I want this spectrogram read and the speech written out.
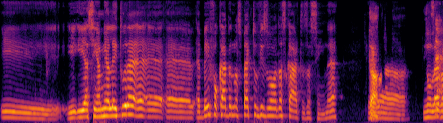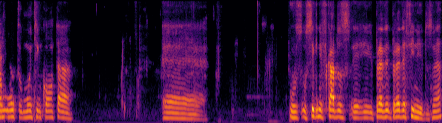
E, e, e, assim, a minha leitura é, é, é, é, bem focada no aspecto visual das cartas, assim, né? Tá. Ela não certo. leva muito, muito em conta é, os, os, significados pré-definidos, né?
